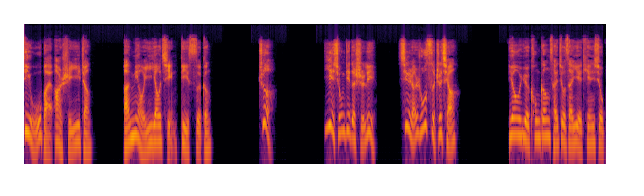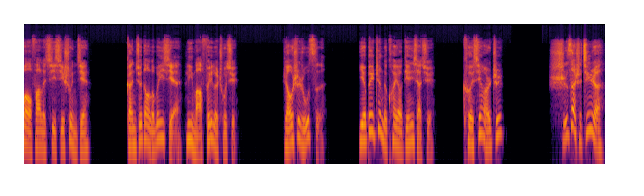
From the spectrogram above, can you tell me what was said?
第五百二十一章，安妙一邀请第四更。这叶兄弟的实力竟然如此之强！妖月空刚才就在叶天秀爆发了气息瞬间，感觉到了危险，立马飞了出去。饶是如此，也被震得快要颠下去，可想而知，实在是惊人。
